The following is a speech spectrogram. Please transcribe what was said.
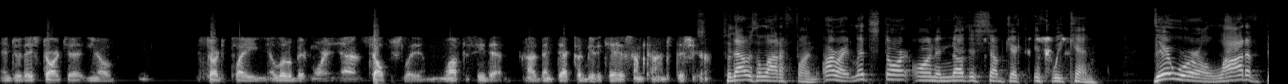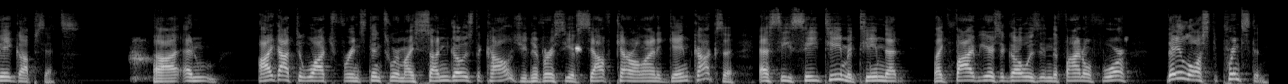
And do they start to, you know, start to play a little bit more uh, selfishly? And we'll have to see that. I think that could be the case sometimes this year. So that was a lot of fun. All right, let's start on another subject if we can. There were a lot of big upsets. Uh, and I got to watch, for instance, where my son goes to college, University of South Carolina Gamecocks, a SEC team, a team that like five years ago was in the Final Four. They lost to Princeton.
